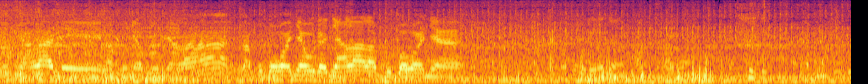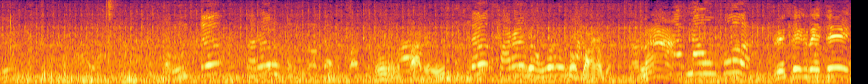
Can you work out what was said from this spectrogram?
belum nyala nih lampunya belum nyala lampu udah nyala lampu bawahnya. Nah racing racing.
